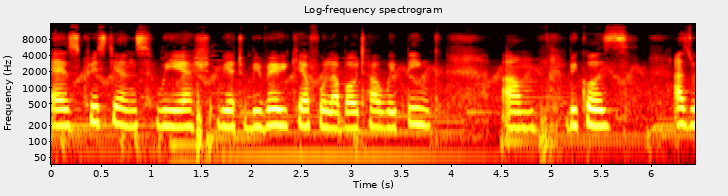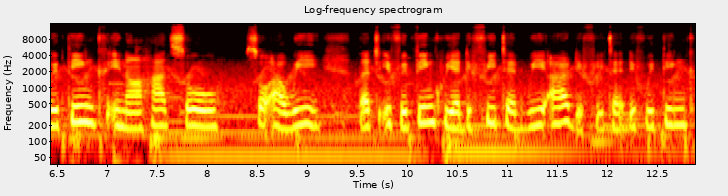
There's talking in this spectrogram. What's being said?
as Christians, we are, we are to be very careful about how we think um, because as we think in our hearts, so so are we. That if we think we are defeated, we are defeated. If we think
